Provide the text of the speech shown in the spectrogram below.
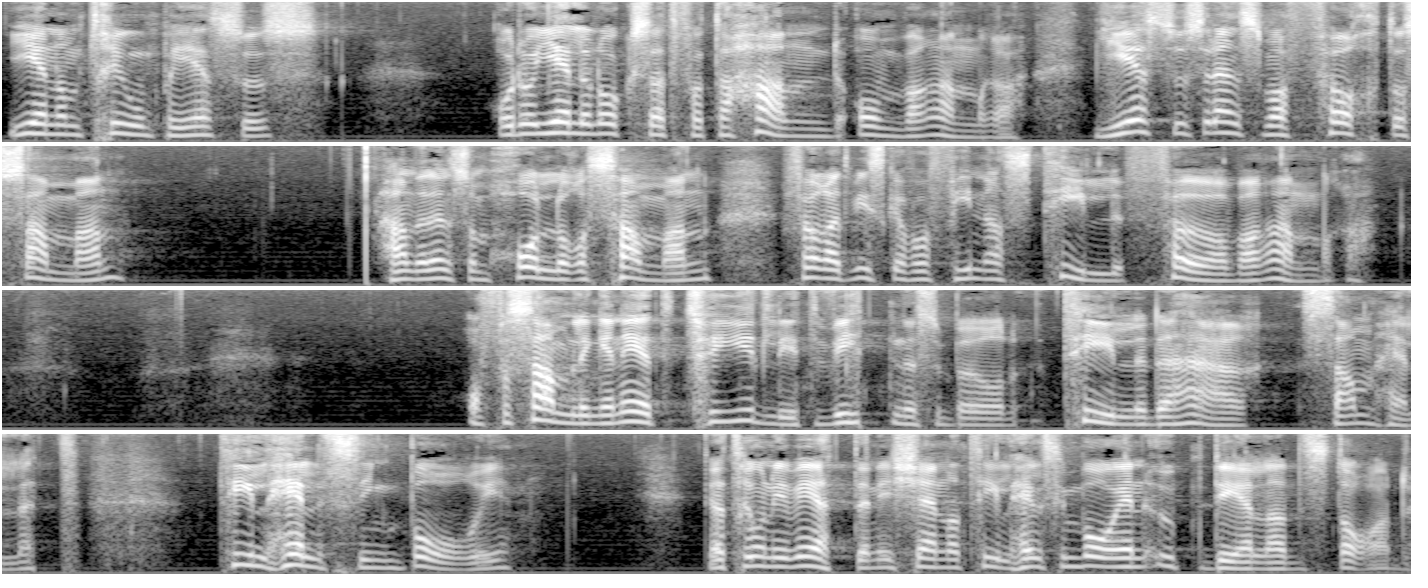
genom tron på Jesus. Och då gäller det också att få ta hand om varandra. Jesus är den som har fört oss samman. Han är den som håller oss samman för att vi ska få finnas till för varandra. Och församlingen är ett tydligt vittnesbörd till det här samhället. Till Helsingborg. Jag tror ni vet det, ni känner till. Helsingborg är en uppdelad stad.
